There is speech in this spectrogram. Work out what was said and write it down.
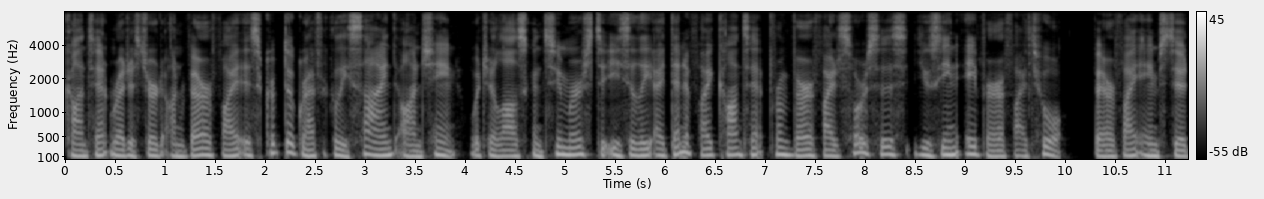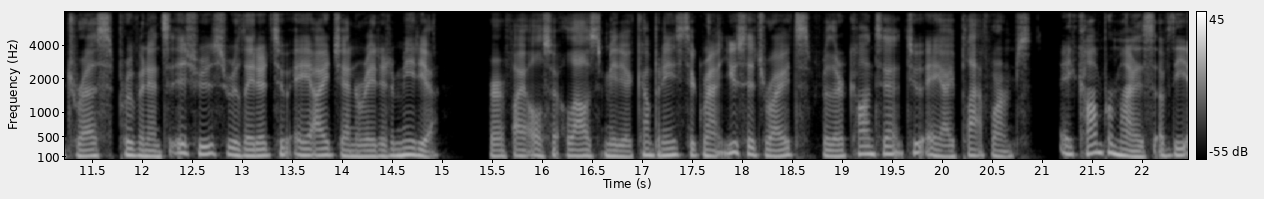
Content registered on Verify is cryptographically signed on chain, which allows consumers to easily identify content from verified sources using a Verify tool. Verify aims to address provenance issues related to AI generated media Verify also allows media companies to grant usage rights for their content to AI platforms. A compromise of the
